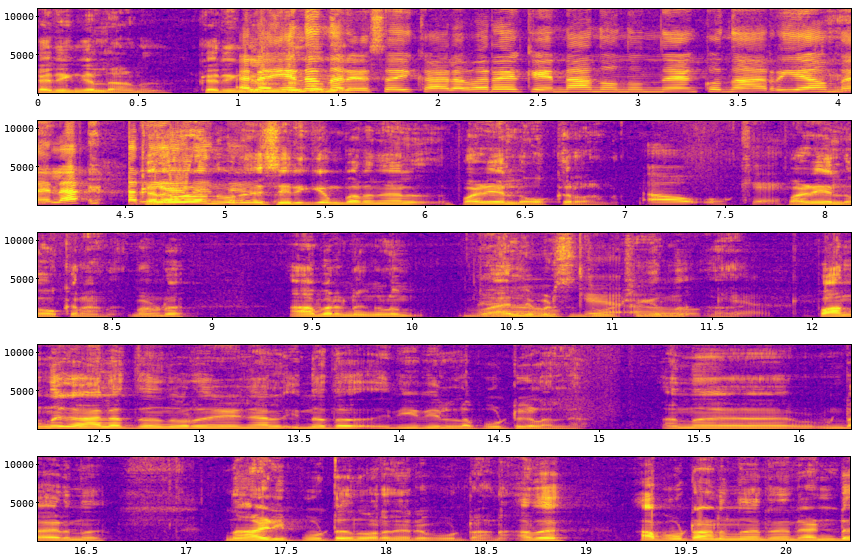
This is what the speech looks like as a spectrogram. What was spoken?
കരിങ്കല്ലാണ് കലവറയൊക്കെ എന്നാന്നൊന്നും ഞങ്ങൾക്കൊന്നും അറിയാൻ മേല. കലവറ എന്ന് പറഞ്ഞാൽ ശരിക്കും പറഞ്ഞാൽ പഴയ ലോക്കറാണ്. പഴയ ലോക്കറാണ്. നമ്മുടെ ആഭരണങ്ങളും വാല്യുബിൾസും സൂക്ഷിക്കുന്ന. അപ്പം അന്ന് കാലത്ത് എന്ന് പറഞ്ഞു കഴിഞ്ഞാൽ ഇന്നത്തെ രീതിയിലുള്ള പൂട്ടുകളല്ല. അന്ന് ഉണ്ടായിരുന്ന നാഴിപ്പൂട്ട് എന്ന് പറഞ്ഞൊരു പൂട്ടാണ്. അത് ആ പൂട്ടാണെന്ന് പറഞ്ഞാൽ രണ്ട്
